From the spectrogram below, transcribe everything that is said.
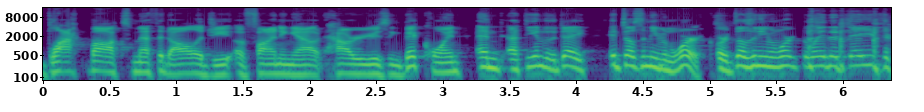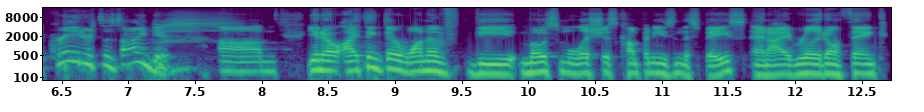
black box methodology of finding out how you're using Bitcoin. And at the end of the day, it doesn't even work, or it doesn't even work the way that they, the creators designed it. Um, you know, I think they're one of the most malicious companies in the space, and I really don't think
